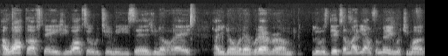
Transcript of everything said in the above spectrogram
I walk off stage. He walks over to me. He says, you know, hey, how you doing? Whatever, whatever. I'm Lewis Dix. I'm like, yeah, I'm familiar with you. Mom.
